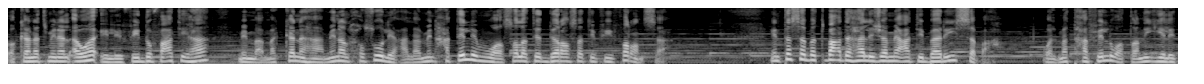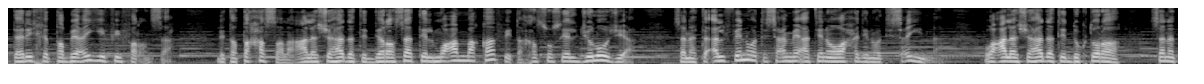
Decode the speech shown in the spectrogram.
وكانت من الأوائل في دفعتها مما مكنها من الحصول على منحة لمواصلة الدراسة في فرنسا. انتسبت بعدها لجامعة باريس سبعة والمتحف الوطني للتاريخ الطبيعي في فرنسا لتتحصل على شهادة الدراسات المعمقة في تخصص الجيولوجيا سنة 1991 وعلى شهادة الدكتوراه سنة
